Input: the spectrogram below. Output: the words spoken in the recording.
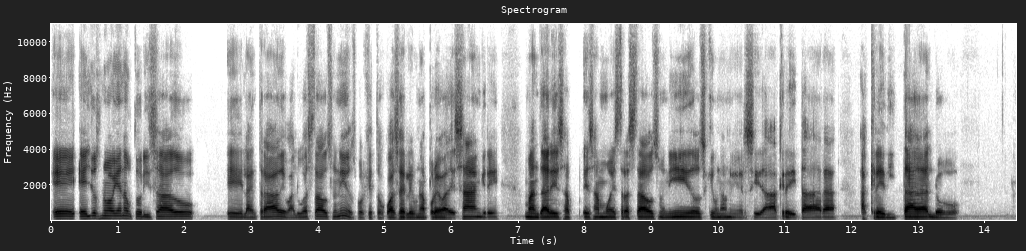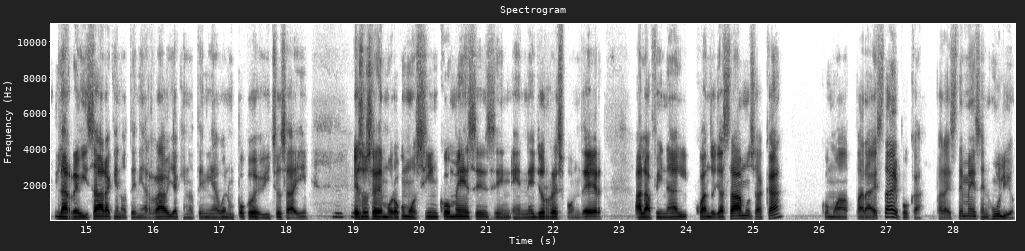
Eh, ellos no habían autorizado eh, la entrada de Balú a Estados Unidos porque tocó hacerle una prueba de sangre, mandar esa, esa muestra a Estados Unidos, que una universidad acreditada, acreditada lo, la revisara, que no tenía rabia, que no tenía, bueno, un poco de bichos ahí. Eso se demoró como cinco meses en, en ellos responder. A la final, cuando ya estábamos acá, como a- para esta época, para este mes, en julio,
